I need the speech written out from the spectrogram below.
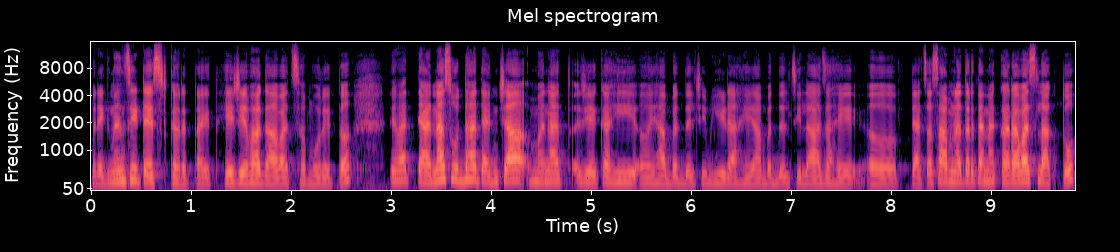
प्रेग्नन्सी टेस्ट करतायत हे जेव्हा गावात समोर येतं तेव्हा त्यांनासुद्धा त्यांच्या मनात जे काही ह्याबद्दलची भीड आहे याबद्दलची लाज आहे त्याचा सामना तर त्यांना करावाच लागतो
